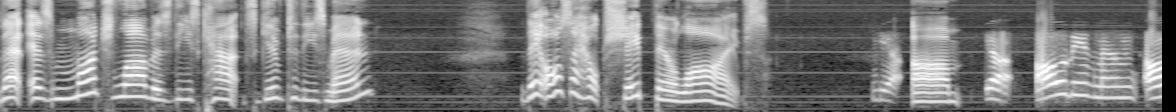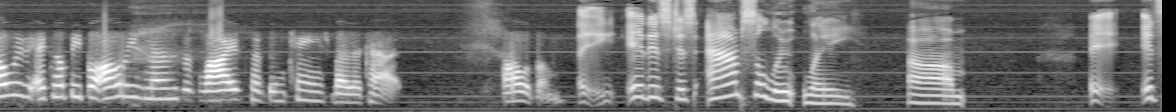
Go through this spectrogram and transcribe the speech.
that as much love as these cats give to these men, they also help shape their lives. Yeah. Um, Yeah. All of these men. All of, I tell people, all of these men's lives have been changed by their cat. All of them. it is just absolutely um i it's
